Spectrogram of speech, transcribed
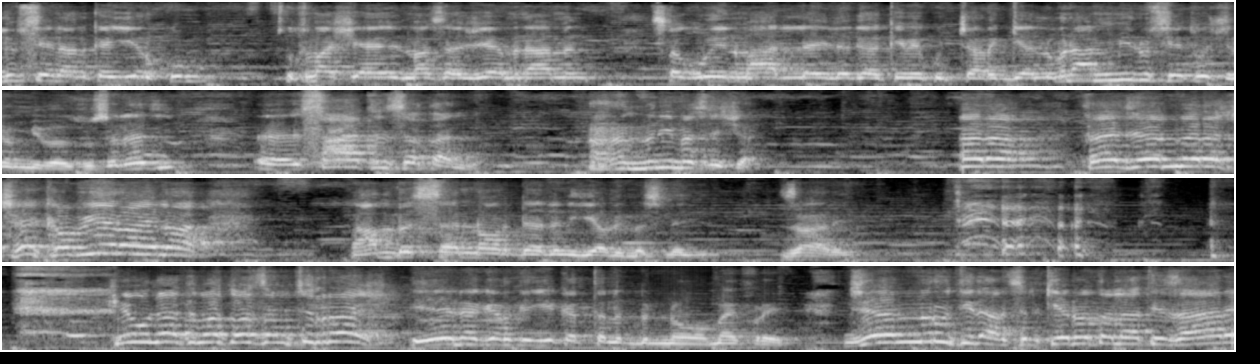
ልብሴን አልቀየርኩም፣ ጡት ማስያዣ ምናምን፣ ፀጉሬን መሀል ላይ ለጋ ቁጭ አድርጌያለሁ ምናምን የሚሉ ሴቶች ነው የሚበዙ። ስለዚህ ሰዓት እንሰጣለን። ምን ይመስልሻል? ኧረ ተጀመረ ቸከቢራ ይላ አንበሳ እናወርዳለን እያሉ ይመስለኛል ዛሬ ከሁለት መቶ ሰው ጭራሽ ይሄ ነገር እየቀጠለብን ነው። my friend ጀምሩት ይላል ስልኬ ነው ጠላቴ። ዛሬ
